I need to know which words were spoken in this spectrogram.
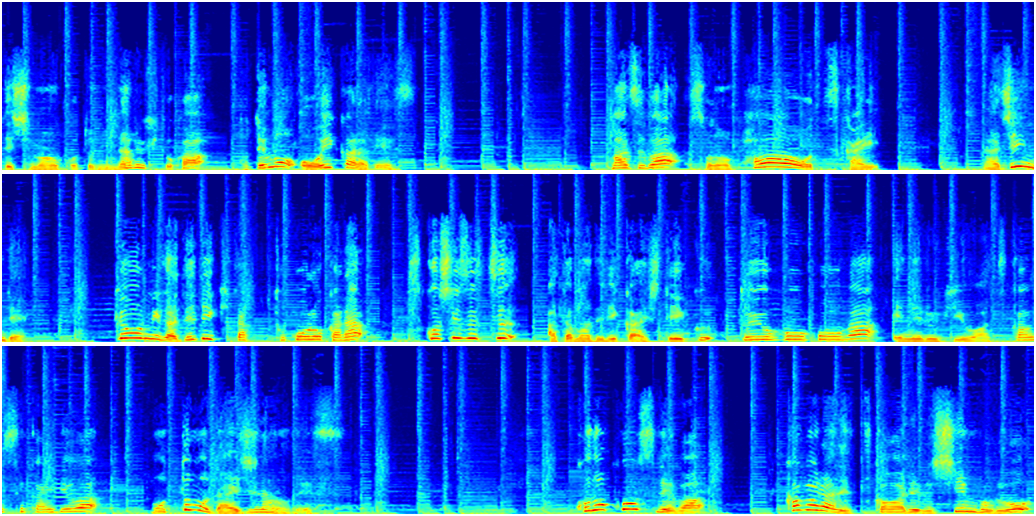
てしまうことになる人がとても多いからです。まずはそのパワーを使い、馴染んで、興味が出てきたところから少しずつ頭で理解していくという方法がエネルギーを扱う世界では最も大事なのです。このコースではカバラで使われるシンボルを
